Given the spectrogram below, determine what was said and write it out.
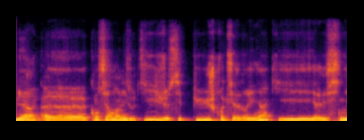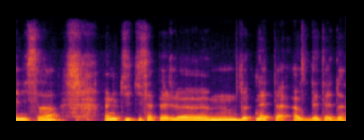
Bien, euh, concernant les outils, je sais plus, je crois que c'est Adrien qui avait signalé ça, un outil qui s'appelle euh, .NET Outdated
